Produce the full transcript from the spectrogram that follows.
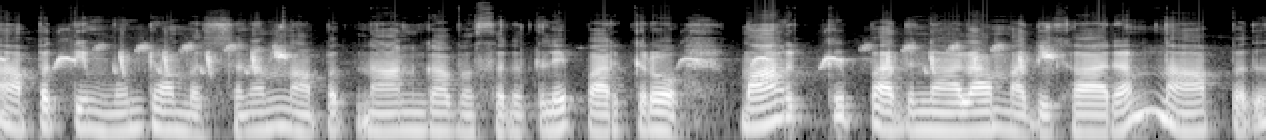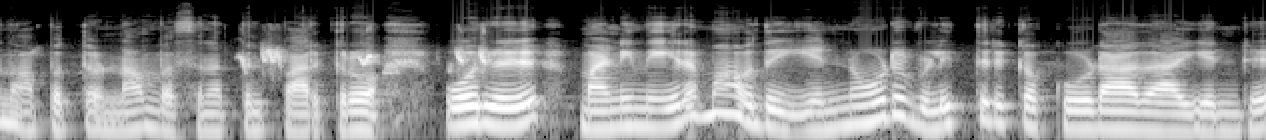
நாற்பத்தி மூன்றாம் வசனம் நாற்பத்தி நான்காம் வசனத்திலே பார்க்கிறோம். மார்க்கு பதினாலாம் அதிகாரம் நாற்பது நாற்பத்தொன்னாம் வசனத்தில் பார்க்கிறோம். ஒரு மணி நேரமாவது என்னோடு விழித்திருக்க கூடாதா என்று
